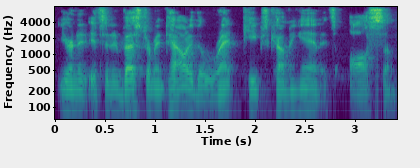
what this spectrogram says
you're in a, it's an investor mentality. The rent keeps coming in. It's awesome.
